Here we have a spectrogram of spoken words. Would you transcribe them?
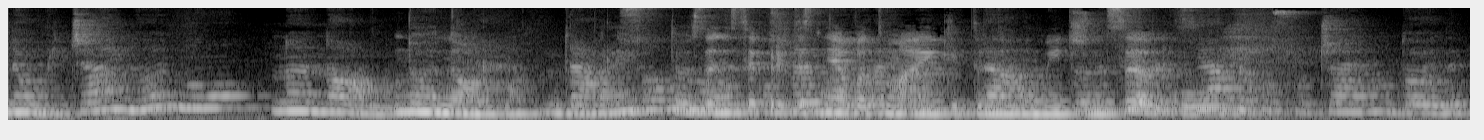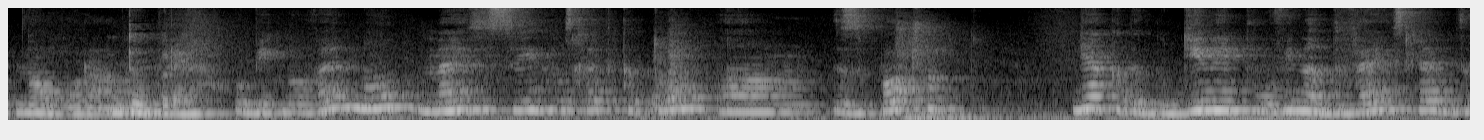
Необичайно е, но, но е норма. но е норма. Да, Добре, особено т.е. да не се притесняват време. майките да, на Да не момиченца, се ако... ако случайно дойде много рано. Добре. Обикновено идва след като а, започват някъде година и половина-две след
